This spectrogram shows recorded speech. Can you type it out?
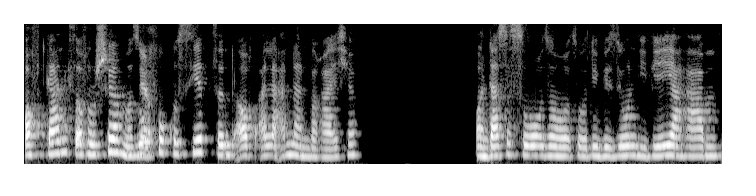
oft gar nicht so auf dem Schirm, so ja. fokussiert sind auf alle anderen Bereiche. Und das ist so, so, so die Vision, die wir ja haben,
